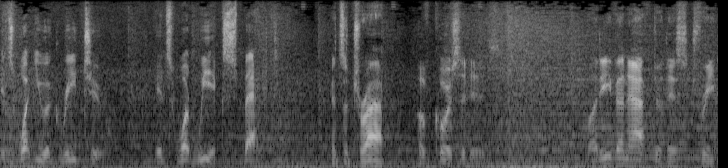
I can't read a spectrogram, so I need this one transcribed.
It's what you agreed to. It's what we expect. It's a trap. Of course it is. But even after this treaty,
